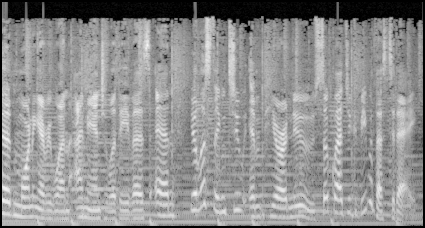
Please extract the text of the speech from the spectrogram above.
Good morning, everyone. I'm Angela Davis, and you're listening to MPR News. So glad you could be with us today.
